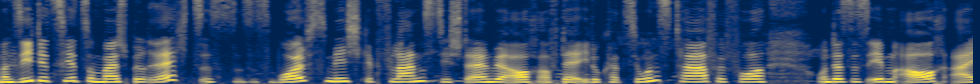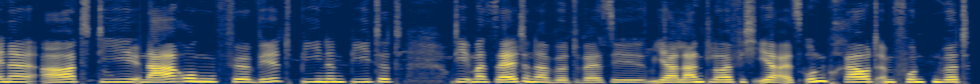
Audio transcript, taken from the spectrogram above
Man sieht jetzt hier zum Beispiel rechts, ist, ist Wolfsmilch gepflanzt. Die stellen wir auch auf der Edukationstafel vor. Und das ist eben auch eine Art, die Nahrung für Wildbienen bietet, die immer seltener wird, weil sie ja landläufig eher als Unkraut empfunden wird.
